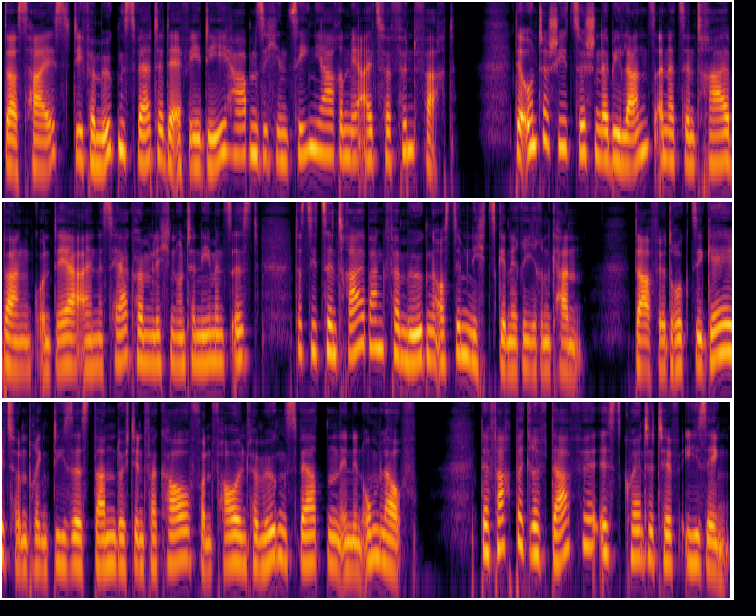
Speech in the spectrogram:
Das heißt, die Vermögenswerte der FED haben sich in zehn Jahren mehr als verfünffacht. Der Unterschied zwischen der Bilanz einer Zentralbank und der eines herkömmlichen Unternehmens ist, dass die Zentralbank Vermögen aus dem Nichts generieren kann. Dafür druckt sie Geld und bringt dieses dann durch den Verkauf von faulen Vermögenswerten in den Umlauf. Der Fachbegriff dafür ist Quantitative Easing.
